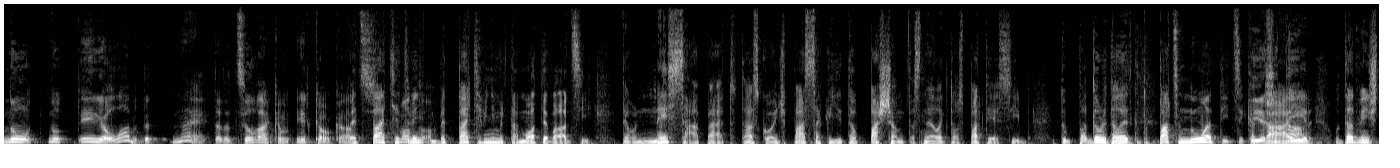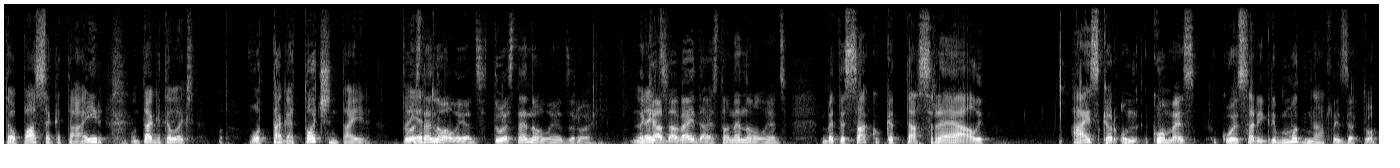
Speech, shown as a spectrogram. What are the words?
nu, nu, ir jau labi, bet nē, tad cilvēkam ir kaut kāds. Bet pat, ja moto. viņ, bet pat ja viņam ir tā motivācija, tev nesāpētu tas, ko viņš pasaka, ja tev pašam tas neliktos patiesība. Tu ir tā lieta, ka tu pats notici, ka Tieši tā, tā ir. Un tad viņš tev pasaka, tā ir. Un tagad tev liekas, vot tagad točni tā ir. To es Ja tu- nenoliedzu, to es nenoliedzu, Roja. Redz. Nekādā veidā es to nenoliedzu. Bet es saku, ka tas reāli aizskar, un ko, mēs, ko es arī gribu mudināt līdz ar to.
